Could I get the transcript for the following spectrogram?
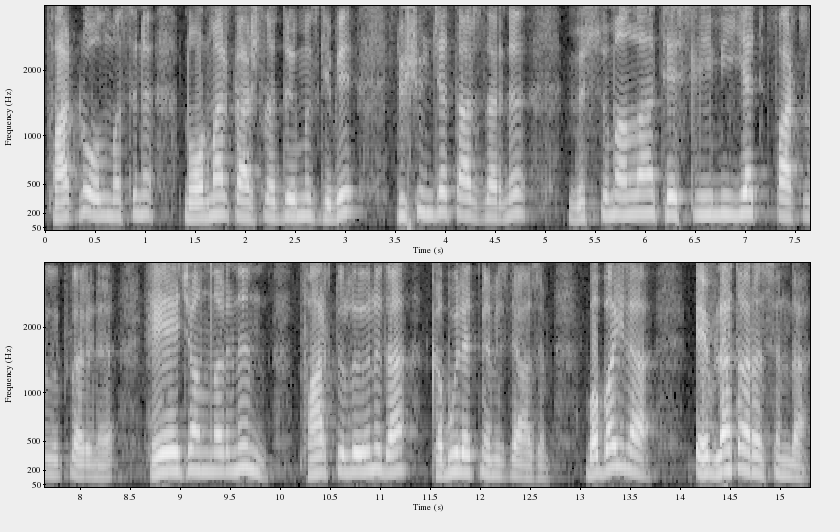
farklı olmasını normal karşıladığımız gibi, düşünce tarzlarını, Müslümanlığa teslimiyet farklılıklarını, heyecanlarının farklılığını da kabul etmemiz lazım. Babayla evlat arasında,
